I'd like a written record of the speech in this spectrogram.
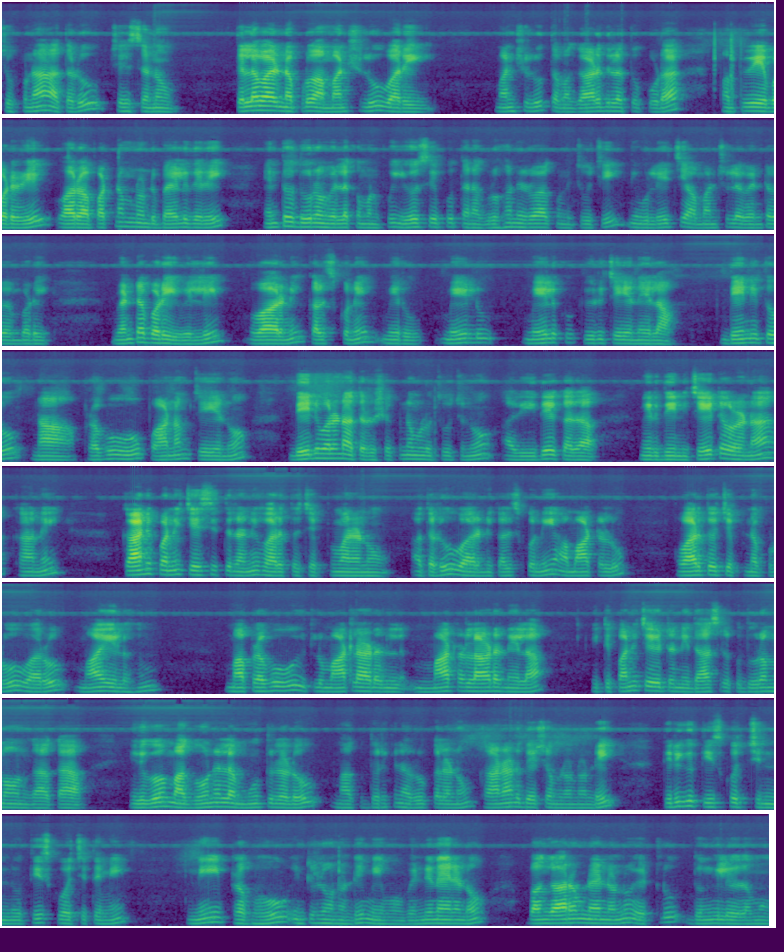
చొప్పున అతడు చేశాను తెల్లవారినప్పుడు ఆ మనుషులు వారి మనుషులు తమ గాడిదలతో కూడా పంపివేయబడి వారు ఆ పట్టణం నుండి బయలుదేరి ఎంతో దూరం వెళ్ళక మునుపు యోసేపు తన గృహ నిర్వాహకుని చూచి నీవు లేచి ఆ మనుషుల వెంట వెంబడి వెంటబడి వెళ్ళి వారిని కలుసుకొని మీరు మేలు మేలుకు కీడు చేయనేలా? దేనితో నా ప్రభువు పానం చేయను? దేని వలన అతడు శకునములు చూచును? అది ఇదే కదా! మీరు దీన్ని చేయటం వలన కానీ కాని పని చేసిద్దరని వారితో చెప్పమనను. అతడు వారిని కలుసుకొని ఆ మాటలు వారితో చెప్పినప్పుడు వారు మా ఎలోహిం మా ప్రభువు ఇట్లు మాట్లాడ మాట్లాడనేలా ఇటు పని చేయటం నీ దాసులకు దూరమవును గాక. ఇదిగో మా గోనెల మూతులలో మాకు దొరికిన రూకలను కానాడు దేశంలో నుండి తిరిగి తీసుకొచ్చి తీసుకువచ్చి తిమి నీ ప్రభువు ఇంటిలో నుండి మేము వెండినైనను బంగారం నైనను ఎట్లు దొంగిలేదము.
